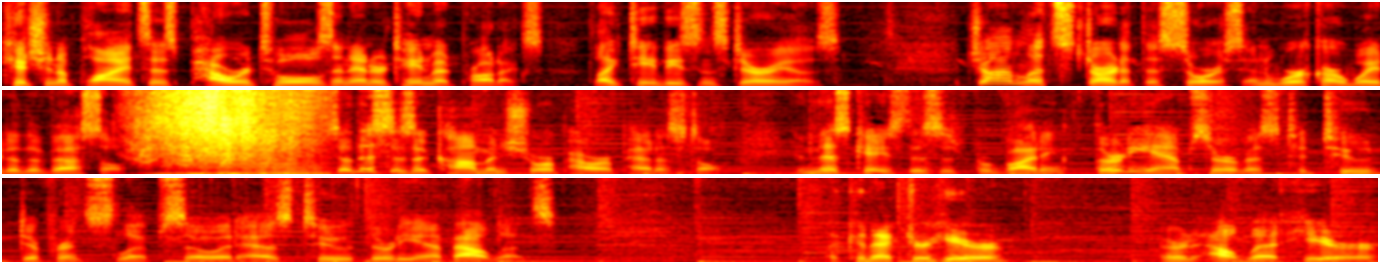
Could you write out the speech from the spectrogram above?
kitchen appliances, power tools, and entertainment products, like TVs and stereos. John, let's start at the source and work our way to the vessel. So this is a common shore power pedestal. In this case, this is providing 30 amp service to two different slips, so it has two 30 amp outlets. A connector here, or an outlet here,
